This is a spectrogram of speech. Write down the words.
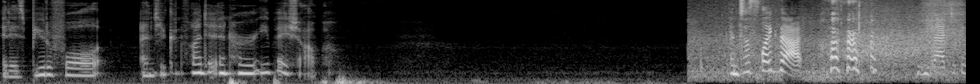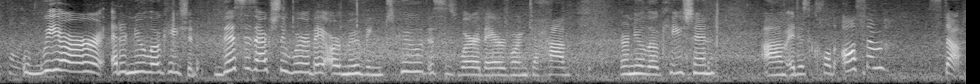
it is beautiful, and you can find it in her eBay shop. And just like that. Magic of color. We are at a new location. This is actually where they are moving to. This is where they are going to have their new location. Um, it is called Awesome Stuff.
